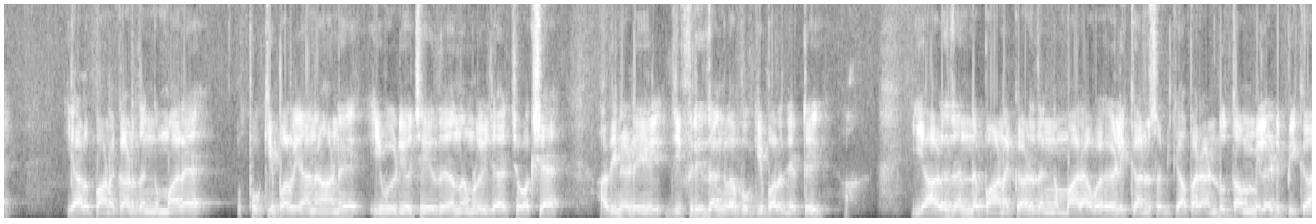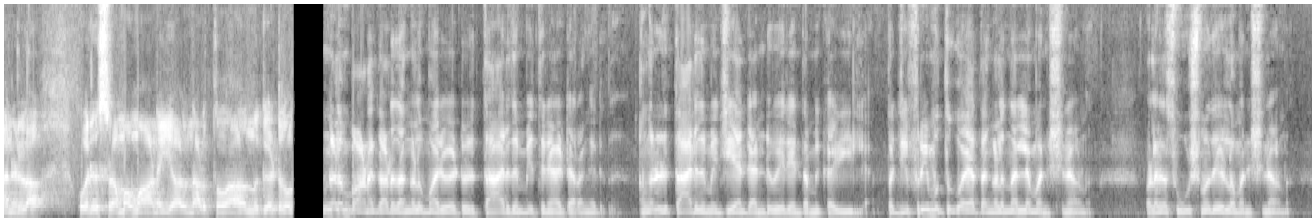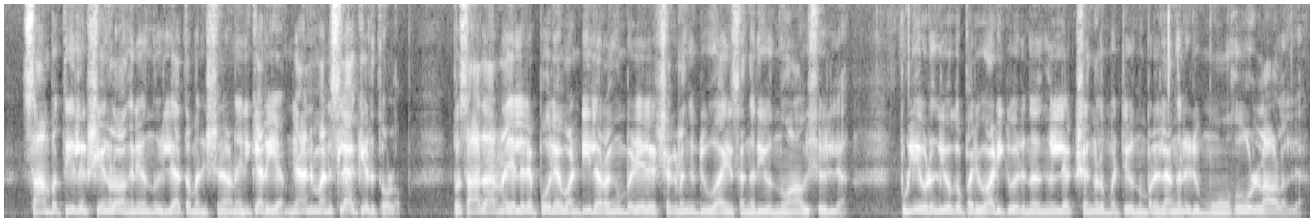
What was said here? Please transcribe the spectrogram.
ഇയാൾ പാണക്കാട് തങ്ങന്മാരെ പൊക്കി പറയാനാണ് ഈ വീഡിയോ ചെയ്തതെന്ന് നമ്മൾ വിചാരിച്ചു. പക്ഷേ അതിനിടയിൽ ജിഫ്രി തങ്ങളെ പൊക്കി പറഞ്ഞിട്ട് ഇയാൾ തന്നെ പാണക്കാട് തങ്ങന്മാരെ അവഹേളിക്കാനും ശ്രമിക്കുക അപ്പോൾ രണ്ടും തമ്മിലടിപ്പിക്കാനുള്ള ഒരു ശ്രമമാണ് ഇയാൾ നടത്തുന്നത്. അതൊന്ന് കേട്ട് നിങ്ങളും പാണക്കാട് തങ്ങളുമാരുമായിട്ട് ഒരു താരതമ്യത്തിനായിട്ട് ഇറങ്ങരുത്. അങ്ങനെ ഒരു താരതമ്യം ചെയ്യാൻ രണ്ടുപേരെയും തമ്മിൽ കഴിയില്ല. ഇപ്പം ജിഫ്രി മുത്തുക്കോയ തങ്ങൾ നല്ല മനുഷ്യനാണ്. വളരെ സൂക്ഷ്മതയുള്ള മനുഷ്യനാണ്. സാമ്പത്തിക ലക്ഷ്യങ്ങളോ അങ്ങനെയൊന്നും ഇല്ലാത്ത മനുഷ്യനാണ്. എനിക്കറിയാം. ഞാൻ മനസ്സിലാക്കിയെടുത്തോളം. ഇപ്പോൾ സാധാരണ ചിലരെ പോലെ വണ്ടിയിൽ ഇറങ്ങുമ്പോഴേ ലക്ഷക്കണക്കിന് രൂപയും സംഗതിയൊന്നും ആവശ്യമില്ല. പുള്ളി എവിടെയെങ്കിലുമൊക്കെ പരിപാടിക്ക് വരുന്നതെങ്കിൽ ലക്ഷങ്ങളും മറ്റേ ഒന്നും പറഞ്ഞില്ല. അങ്ങനെ ഒരു മോഹമുള്ള ആളല്ല.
